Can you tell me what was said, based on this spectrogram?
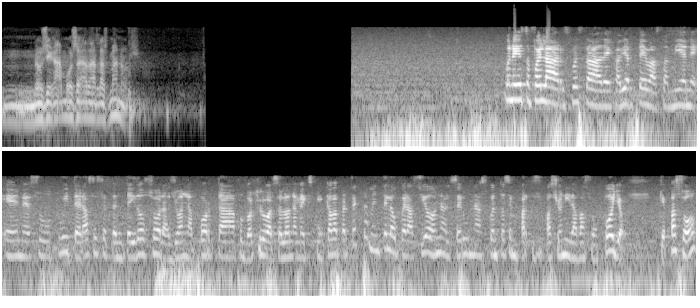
nos llegamos a dar las manos. Bueno, y esta fue la respuesta de Javier Tebas también en su Twitter hace 72 horas. Joan Laporta, Fútbol Club Barcelona, me explicaba perfectamente la operación al ser unas cuentas en participación y daba su apoyo. ¿Qué pasó?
